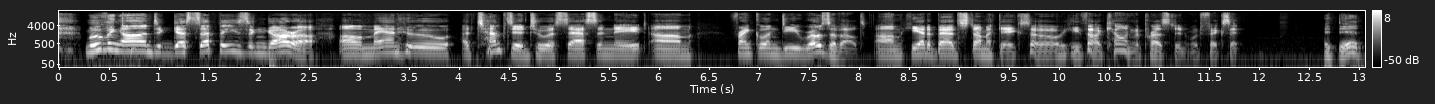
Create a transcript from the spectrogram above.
Moving on to Giuseppe Zangara, a man who attempted to assassinate um, Franklin D. Roosevelt. Um, he had a bad stomach ache, so he thought killing the president would fix it. It did.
